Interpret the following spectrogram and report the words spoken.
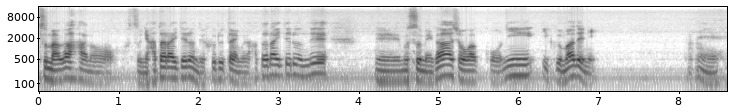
妻が、あの、普通に働いてるんで、フルタイムで働いてるんで、えー、娘が小学校に行くまでに、え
